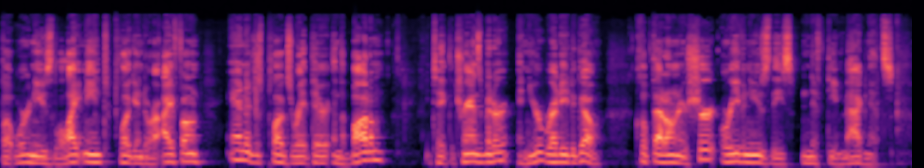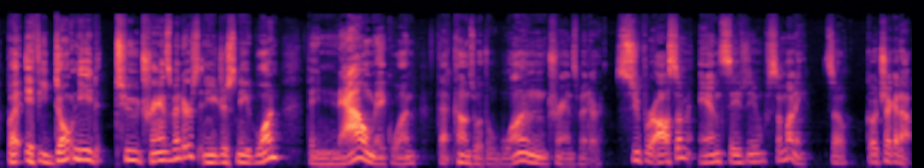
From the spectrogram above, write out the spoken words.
but we're gonna use the lightning to plug into our iPhone, and it just plugs right there in the bottom. You take the transmitter and you're ready to go clip that on your shirt, or even use these nifty magnets. But if you don't need two transmitters and you just need one, they now make one that comes with one transmitter. Super awesome and saves you some money. So go check it out.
